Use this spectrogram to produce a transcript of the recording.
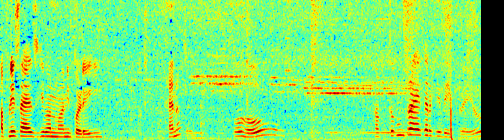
अपने साइज़ की बनवानी पड़ेगी। है ना? ओहो। अब तुम ट्राई करके देख रहे हो।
